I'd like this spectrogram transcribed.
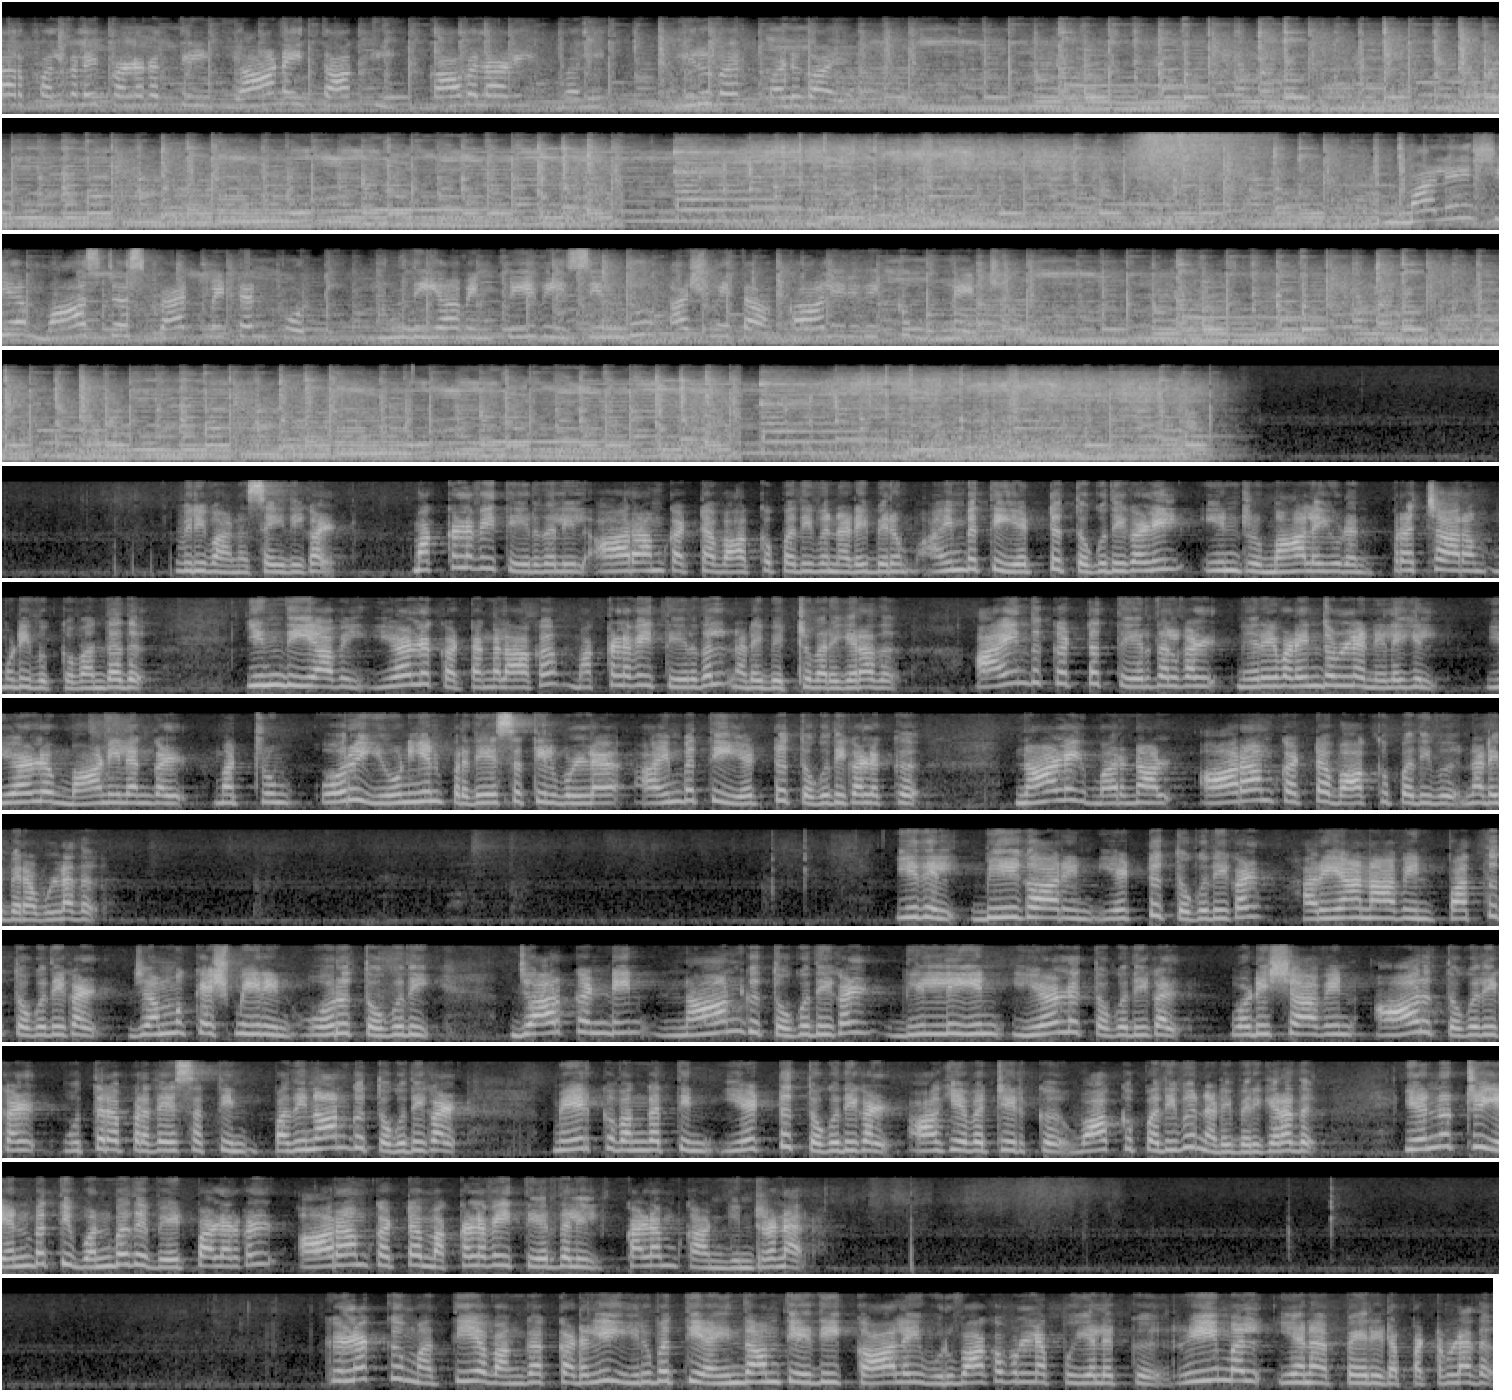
பாரதியார் பல்கலைக்கழகத்தில் யானை தாக்கி காவலாளி பலி. இருவர் படுகாயம். மலேசிய மாஸ்டர்ஸ் பேட்மிண்டன் போட்டி. இந்தியாவின் பி. வி. சிந்து அஷ்மிதா காலிறுதிக்கு முன்னேற்றம். விரிவான செய்திகள். மக்களவைத் தேர்தலில் ஆறாம் கட்ட வாக்குப்பதிவு நடைபெறும் ஐம்பத்தி எட்டு தொகுதிகளில் இன்று மாலையுடன் பிரச்சாரம் முடிவுக்கு வந்தது. இந்தியாவில் ஏழு கட்டங்களாக மக்களவைத் தேர்தல் நடைபெற்று வருகிறது. ஐந்து கட்ட தேர்தல்கள் நிறைவடைந்துள்ள நிலையில் ஏழு மாநிலங்கள் மற்றும் ஒரு யூனியன் பிரதேசத்தில் உள்ள ஐம்பத்தி எட்டு தொகுதிகளுக்கு நாளை மறுநாள் ஆறாம் கட்ட வாக்குப்பதிவு நடைபெறவுள்ளது. இதில் பீகாரின் எட்டு தொகுதிகள் ஹரியானாவின் பத்து தொகுதிகள் ஜம்மு காஷ்மீரின் ஒரு தொகுதி ஜார்க்கண்டின் நான்கு தொகுதிகள் தில்லியின் ஏழு தொகுதிகள் ஒடிஷாவின் ஆறு தொகுதிகள் உத்தரப்பிரதேசத்தின் பதினான்கு தொகுதிகள் மேற்கு வங்கத்தின் எட்டு தொகுதிகள் ஆகியவற்றிற்கு வாக்குப்பதிவு நடைபெறுகிறது. எண்ணூற்று எண்பத்தி ஒன்பது வேட்பாளர்கள் ஆறாம் கட்ட மக்களவைத் தேர்தலில் களம் காண்கின்றனர். கிழக்கு மத்திய வங்கக்கடலில் இருபத்தி ஐந்தாம் தேதி காலை உருவாகவுள்ள புயலுக்கு ரீமல் என பெயரிடப்பட்டுள்ளது.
